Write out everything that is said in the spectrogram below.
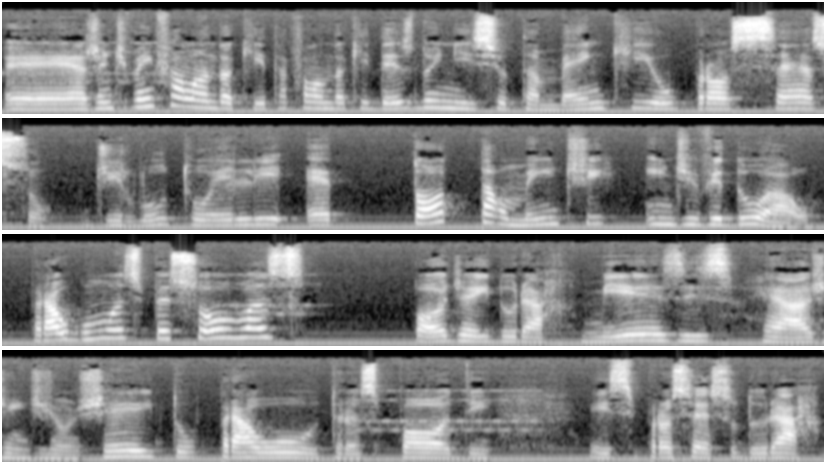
é, a gente vem falando aqui, está falando aqui desde o início também, que o processo de luto ele é totalmente individual. Para algumas pessoas pode aí durar meses, reagem de um jeito, para outras pode esse processo durar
